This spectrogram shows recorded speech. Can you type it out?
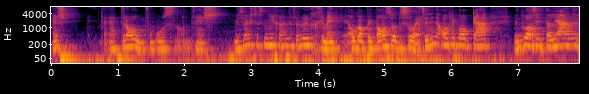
Hast den Traum vom Ausland, hast wieso hast du das nie können verwirklichen? Ich meine, auch gerade bei Basel oder so, hat es ja nicht ein Angebot gegeben. Wenn du als Italiener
